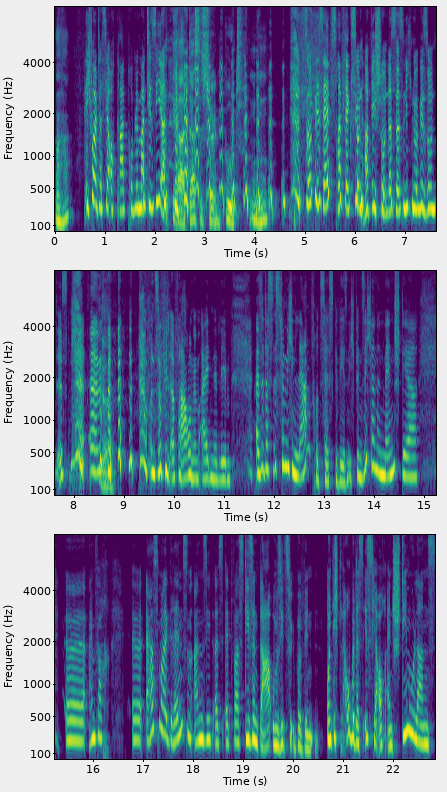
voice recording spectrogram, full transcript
Aha. Ich wollte das ja auch gerade problematisieren. Ja, das ist schön, gut. Mhm. So viel Selbstreflexion habe ich schon, dass das nicht nur gesund ist. Ähm, ja. Und so viel Erfahrung im eigenen Leben. Also das ist für mich ein Lernprozess gewesen. Ich bin sicher ein Mensch, der äh, einfach äh, erstmal Grenzen ansieht als etwas, die sind da, um sie zu überwinden. Und ich glaube, das ist ja auch ein Stimulans,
